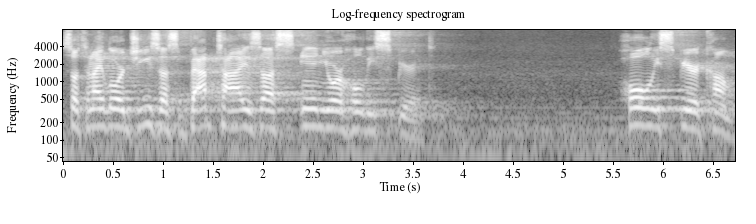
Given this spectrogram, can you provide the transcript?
So tonight, Lord Jesus, baptize us in your Holy Spirit. Holy Spirit, come.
